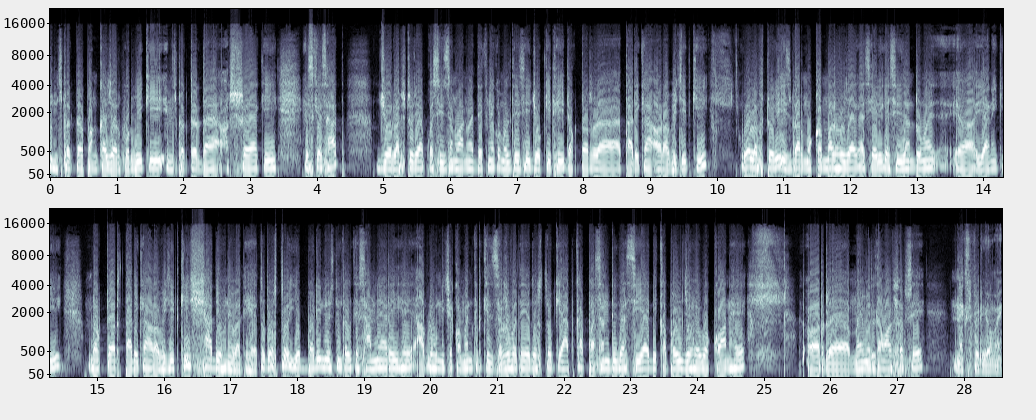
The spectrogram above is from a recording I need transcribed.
इंस्पेक्टर पंकज और पूर्वी की इंस्पेक्टर दया और श्रेया की इसके साथ जो लव स्टोरी आपको सीज़न वन में देखने को मिलती थी, जो कि थी डॉक्टर तारिका और अभिजीत की, वो लव स्टोरी इस बार मुकम्मल हो जाएगा सीआईडी के सीज़न टू में यानी कि डॉक्टर तारिका और अभिजीत की शादी होने वाली है। तो दोस्तों, ये बड़ी न्यूज़ निकल के सामने आ रही है। आप लोग नीचे कमेंट करके ज़रूर बताइए दोस्तों कि आपका पसंदीदा सीआईडी कपल जो है वो कौन है? और मैं मिलता हूँ आप सबसे नेक्स्ट वीडियो में।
